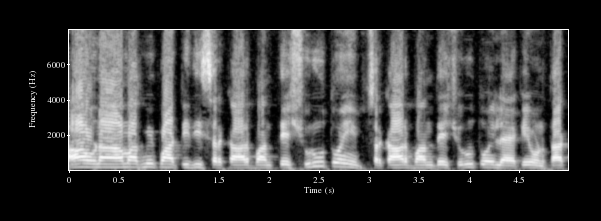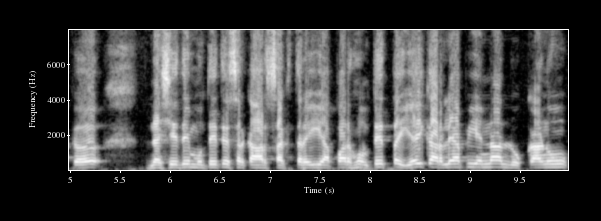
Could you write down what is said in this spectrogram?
ਆ ਹੁਣ ਆਮ ਆਦਮੀ ਪਾਰਟੀ ਦੀ ਸਰਕਾਰ ਬਣਤੇ ਸ਼ੁਰੂ ਤੋਂ ਹੀ, ਸਰਕਾਰ ਬਣਦੇ ਸ਼ੁਰੂ ਤੋਂ ਹੀ ਲੈ ਕੇ ਹੁਣ ਤੱਕ ਨਸ਼ੇ ਦੇ ਮੁੱਦੇ ਤੇ ਸਰਕਾਰ ਸਖਤ ਰਹੀ ਆ, ਪਰ ਹੁਣ ਤੇ ਧਈਆ ਹੀ ਕਰ ਲਿਆ ਵੀ ਇਹਨਾਂ ਲੋਕਾਂ ਨੂੰ,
